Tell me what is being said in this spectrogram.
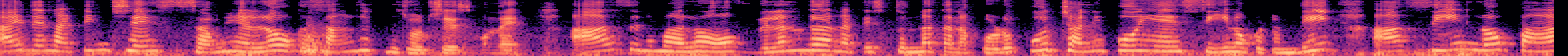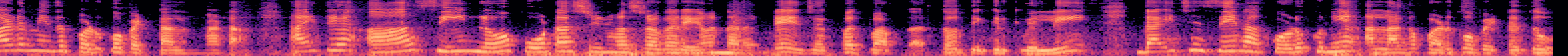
అయితే నటించే సమయంలో ఒక సంఘటన చోటు చేసుకుంది. ఆ సినిమాలో విలన్గా నటిస్తున్న తన కొడుకు చనిపోయే సీన్ ఒకటి ఉంది. ఆ సీన్లో పాడ మీద పడుకోబెట్టాలన్నమాట. అయితే ఆ సీన్లో కోట శ్రీనివాసరావు గారు ఏమన్నారంటే జగపత్ బాబు గారితో దగ్గరికి వెళ్ళి దయచేసి నా కొడుకుని అలాగా పడుకోబెట్టద్దు.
